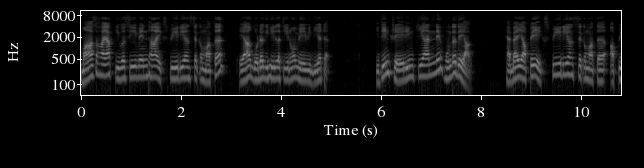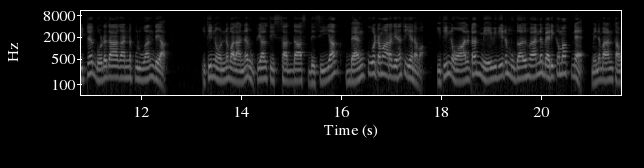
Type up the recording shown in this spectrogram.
මාස 6ක් ඉවසීමෙන් හා එක්ස්පීරියන්ස් එක මත එයා ගොඩ ගිහිල්ලා තියෙනවා මේ විදියට. ඉතින් ට්‍රේඩින් කියන්නේ හොඳ දෙයක්. හැබැයි අපේ එක්ස්පීරියන්ස් එක මත අපිට ගොඩදාගන්න පුළුවන් දෙයක්. ඉතින් ඔන්න බලන්න රුපියල් 37200ක් බැංකුවටම අරගෙන තියෙනවා. ඉතින් ඔයාලටත් මේ විදිහට මුදල් හොයන්න බැරි කමක් නැහැ. මෙන්න බලන්න තව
